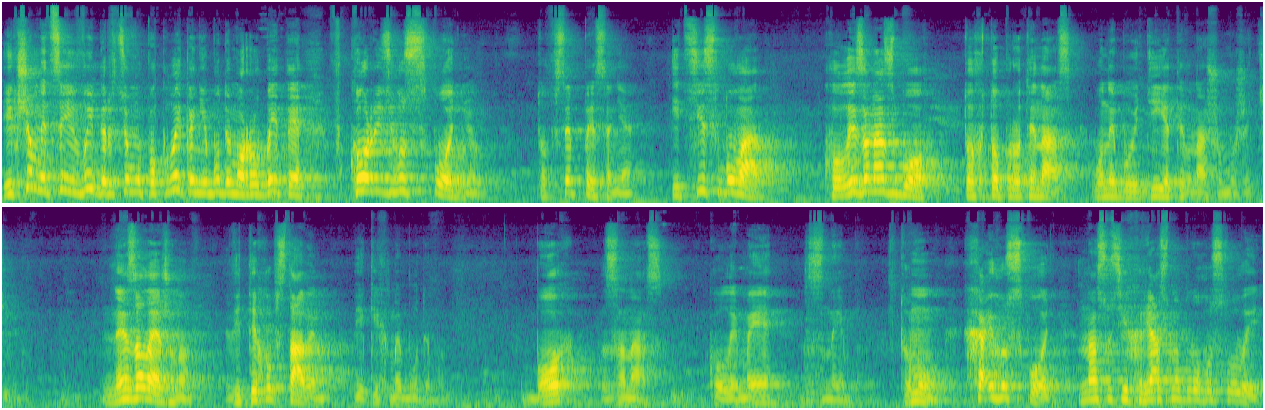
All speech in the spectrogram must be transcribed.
Якщо ми цей вибір в цьому покликанні будемо робити в користь Господню, то все Писання і ці слова, коли за нас Бог, то хто проти нас, вони будуть діяти в нашому житті. Незалежно від тих обставин, в яких ми будемо. Бог за нас, коли ми з ним. Тому хай Господь нас усіх рясно благословить,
